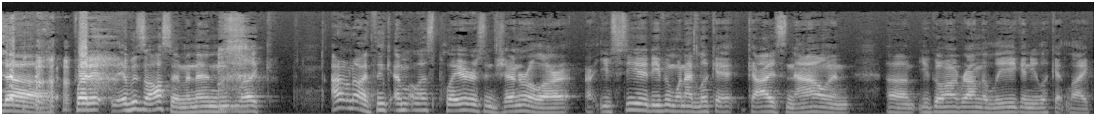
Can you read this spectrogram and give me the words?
no, but it, it was awesome. And then like, I don't know. I think MLS players in general are. You see it even when I look at guys now, and um, you go around the league and you look at like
